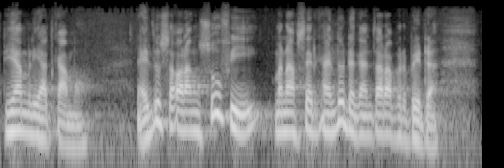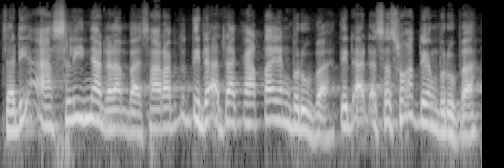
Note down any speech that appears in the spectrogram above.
dia melihat kamu. Nah itu seorang sufi menafsirkan itu dengan cara berbeda. Jadi aslinya dalam bahasa Arab itu tidak ada kata yang berubah, tidak ada sesuatu yang berubah,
